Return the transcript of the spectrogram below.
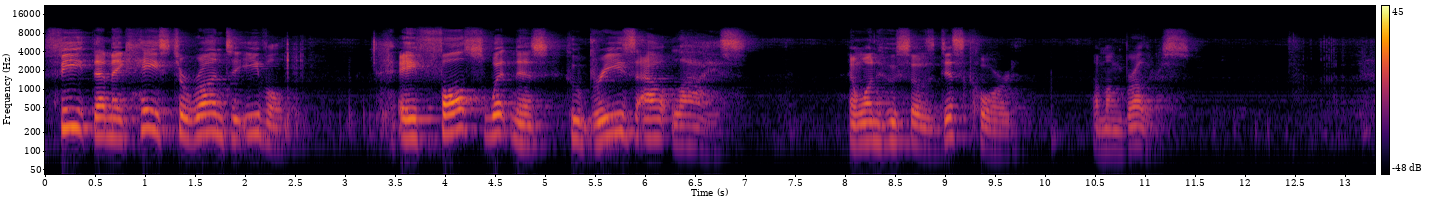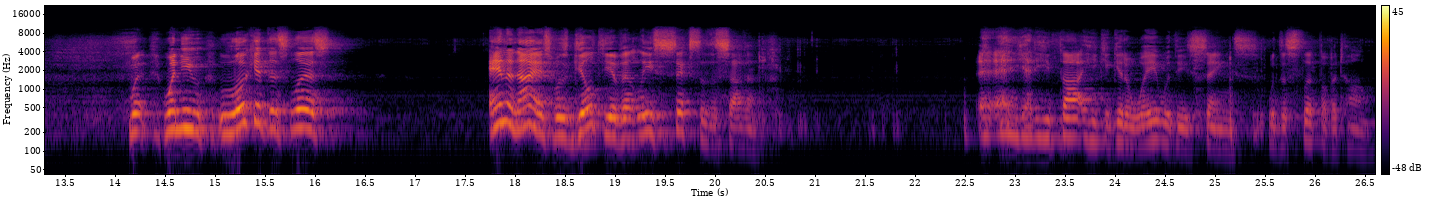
feet that make haste to run to evil, a false witness who breathes out lies, and one who sows discord among brothers. When, you look at this list, Ananias was guilty of at least six of the seven. And yet he thought he could get away with these things with the slip of a tongue.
